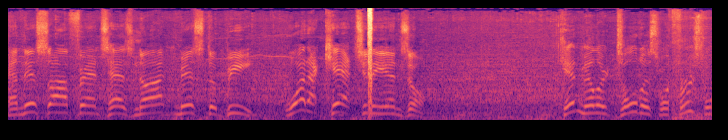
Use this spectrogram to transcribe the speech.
And this offense has not missed a beat. What a catch in the end zone. Ken Miller told us when first one.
